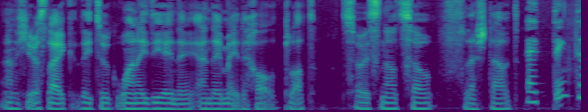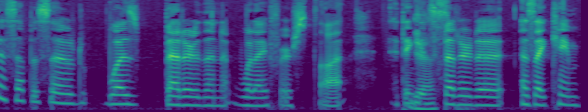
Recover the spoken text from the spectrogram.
and here's like they took one idea and they and they made a whole plot. So it's not so fleshed out. I think this episode was better than what I first thought. I think Yes. it's better to, as I came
